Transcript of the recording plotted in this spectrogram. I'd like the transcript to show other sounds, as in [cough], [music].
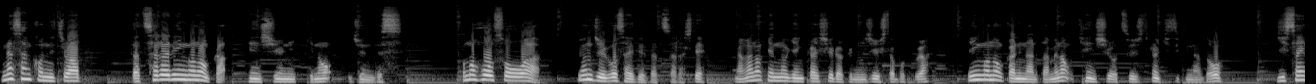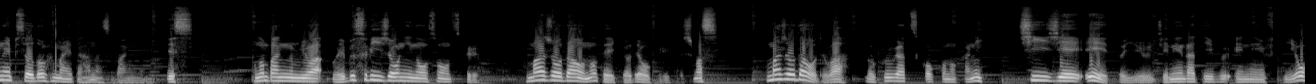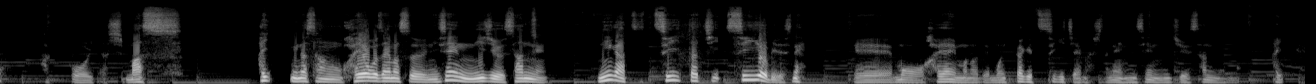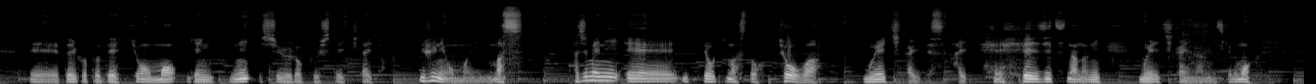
皆さんこんにちは。脱サラリンゴ農家研修日記のじゅんです。この放送は45歳で脱サラして長野県の限界集落に移住した僕がリンゴ農家になるための研修を通じての気づきなどを実際のエピソードを踏まえて話す番組です。この番組は Web3 上に農村を作るトマージョ DAO の提供でお送りいたします。トマジョ DAO では6月9日に CJA というジェネラティブ NFT を発行いたします。はい。皆さんおはようございます。2023年2月1日水曜日ですね。えー、もう早いものでもう1ヶ月過ぎちゃいましたね。2023年も。はい。えー、ということで今日も元気に収録していきたいというふうに思います。はじめに、えー、言っておきますと、今日は無益会です。はい。[laughs] 平日なのに無益会なんですけども、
